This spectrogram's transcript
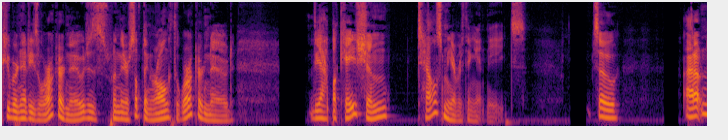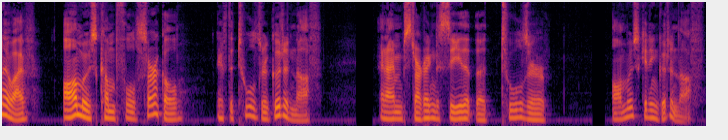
Kubernetes worker node is when there's something wrong with the worker node. The application tells me everything it needs. So, I don't know, I've almost come full circle if the tools are good enough, and I'm starting to see that the tools are almost getting good enough.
